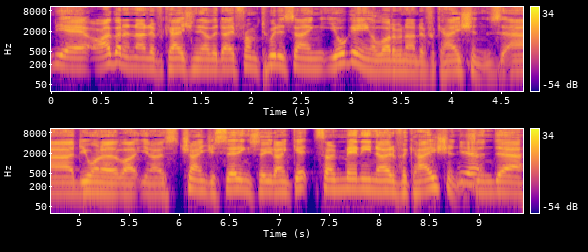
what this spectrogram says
Yeah, I got a notification the other day from Twitter saying you're getting a lot of notifications. Uh, do you want to like you know change your settings so you don't get so many notifications? Yeah. And uh,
